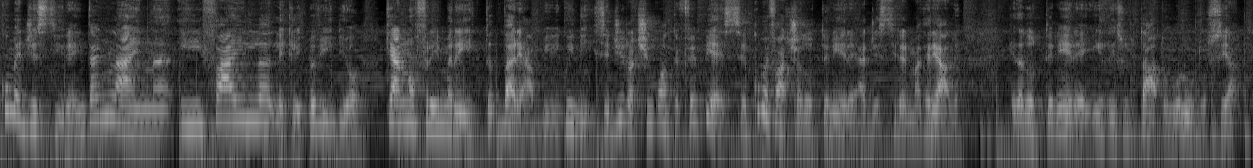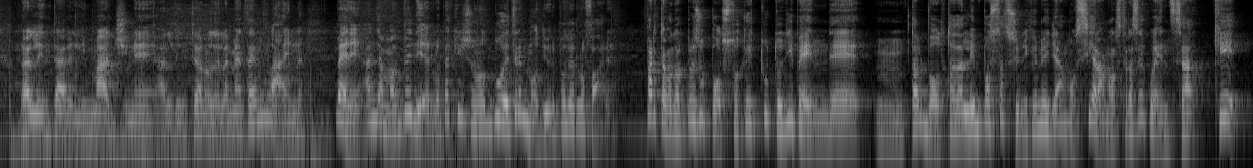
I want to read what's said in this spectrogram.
come gestire in timeline i file, le clip video che hanno frame rate variabili, quindi se giro a 50 fps come faccio ad ottenere, a gestire il materiale? Ed ad ottenere il risultato voluto, ossia rallentare l'immagine all'interno della mia timeline, Bene, andiamo a vederlo perché ci sono due o tre modi per poterlo fare. Partiamo dal presupposto che tutto dipende mh, mm, talvolta dalle impostazioni che noi diamo sia alla nostra sequenza che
